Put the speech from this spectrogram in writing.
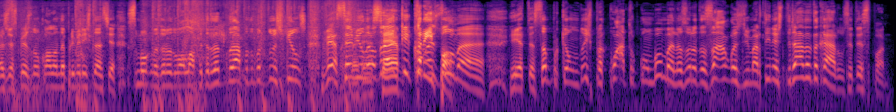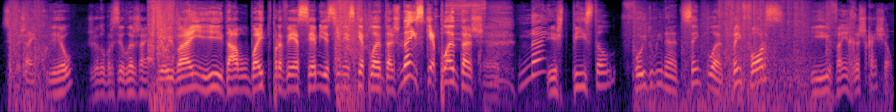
As VSPs não colam na primeira instância. Smoke na zona do wall-off. Entretanto, dá para duas kills. VSM e o Léo Drake com mais uma. E atenção, porque é um 2 para 4 com bomba na zona das águas. E o Martínez terá de atacar o CT Spawn. Sim, mas já encolheu, o jogador brasileiro já encolheu e bem, e dá o bait para VSM e assim nem sequer plantas, nem sequer plantas! Nem. Este pistol foi dominante, sem plant, vem force e vem rascaixão.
